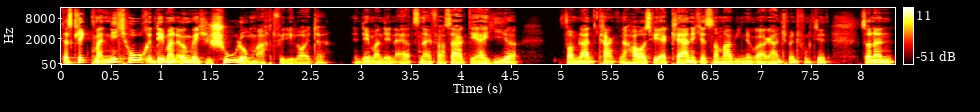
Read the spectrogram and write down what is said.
das kriegt man nicht hoch, indem man irgendwelche Schulungen macht für die Leute. Indem man den Ärzten einfach sagt, ja, hier vom Landkrankenhaus, wir erklären euch jetzt nochmal, wie eine Organspende funktioniert, sondern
